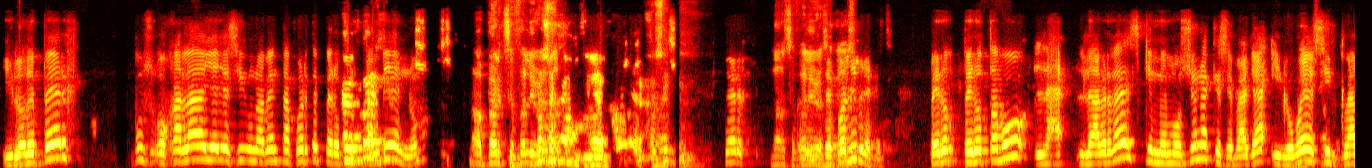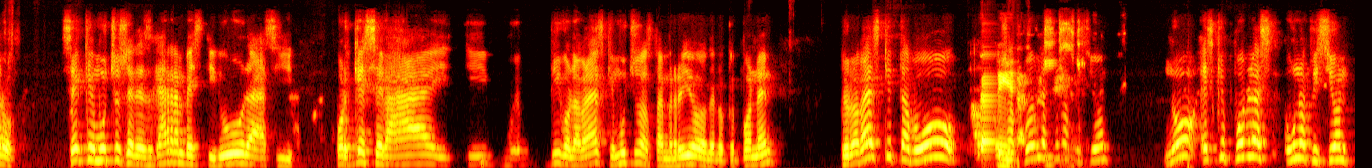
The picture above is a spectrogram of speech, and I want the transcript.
Y lo de Perg, pues ojalá haya sido una venta fuerte, pero, pues, también, ¿no? No, Perg se fue libre. No no, se fue libre. Pero, pero Tabo, la, la, verdad es que me emociona que se vaya y lo voy a decir claro. Sé que muchos se desgarran vestiduras y por qué se va y, digo, la verdad es que muchos hasta me río de lo que ponen, pero la verdad es que Tabo, o sea, Puebla es una afición, no, es que Puebla es una afición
